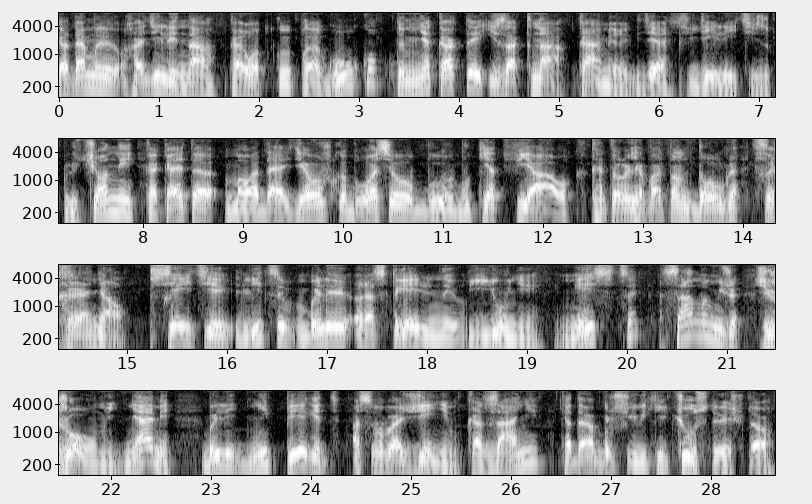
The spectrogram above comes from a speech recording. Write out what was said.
Когда мы ходили на короткую прогулку, то мне как-то из окна камеры, где сидели эти заключенные, какая-то молодая девушка бросила букет фиалок, который я потом долго сохранял. Все эти лица были расстреляны в июне месяце. Самыми же тяжелыми днями были дни перед освобождением Казани, когда большевики, чувствуя, что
